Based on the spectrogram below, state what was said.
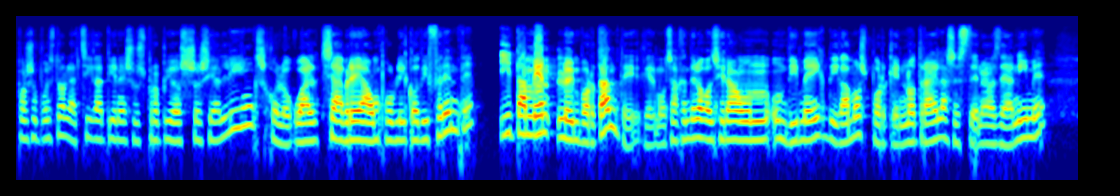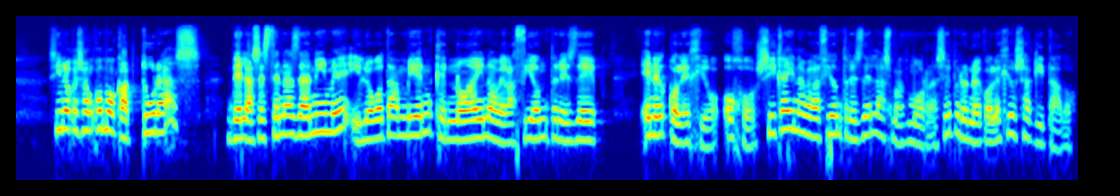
por supuesto, la chica tiene sus propios social links, con lo cual se abre a un público diferente. Y también lo importante, que mucha gente lo considera un, un remake, digamos, porque no trae las escenas de anime, sino que son como capturas de las escenas de anime y luego también que no hay navegación 3D en el colegio. Ojo, sí que hay navegación 3D en las mazmorras, ¿eh? pero en el colegio se ha quitado.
